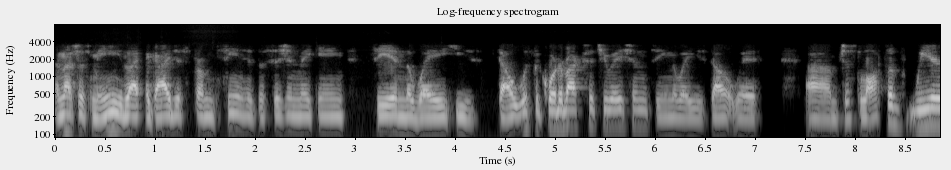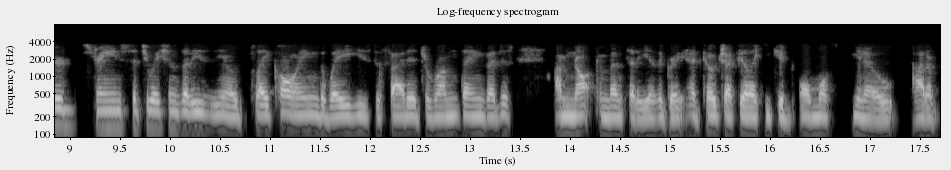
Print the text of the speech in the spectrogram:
And that's just me. Like I just from seeing his decision making, seeing the way he's dealt with the quarterback situation, seeing the way he's dealt with um, just lots of weird, strange situations that he's, you know, play calling, the way he's decided to run things. I just, I'm not convinced that he is a great head coach. I feel like he could almost, you know, out of,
